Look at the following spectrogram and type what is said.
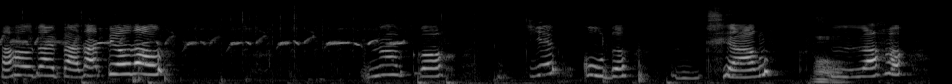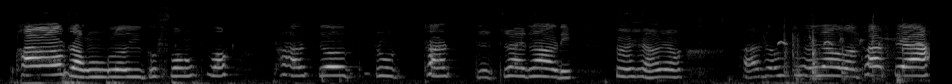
然后再把它丢到那个坚固的墙。然后它长了一个方方，它就住，它只在那里。那小鸟，它就飞到了他家。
